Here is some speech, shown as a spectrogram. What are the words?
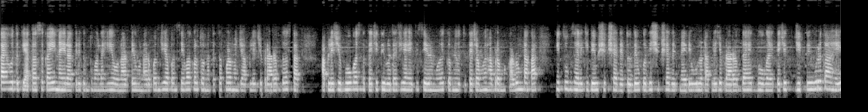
काय होतं की आता असं काही नाही रात्रीतून तुम्हाला हे होणार ते होणार. पण जी आपण सेवा करतो ना त्याचं फळ म्हणजे आपले जे प्रारब्ध असतात आपले जे भोग असतात त्याची तीव्रता जी आहे ती सेवेमुळे कमी होते. त्याच्यामुळे हा ब्रह्म काढून टाका. की चूक झाली की देव शिक्षा देतो. देव कधी शिक्षा देत नाही. देव उलट आपले जे प्रारब्ध आहेत भोग आहेत त्याची जी तीव्रता आहे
